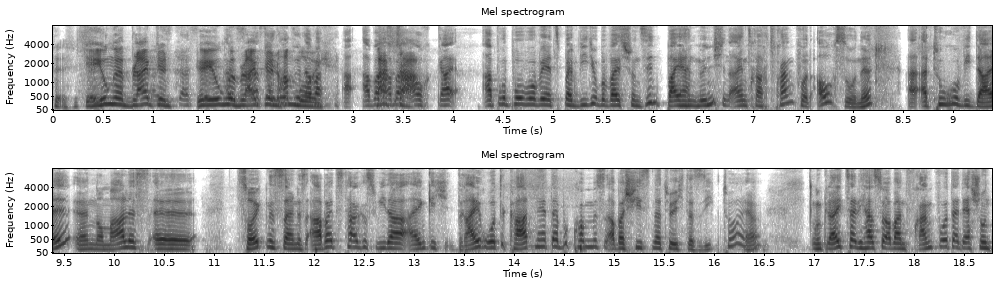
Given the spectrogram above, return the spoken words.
Der Junge bleibt in, Das- der Junge als bleibt das in Hamburg. Aber, aber, aber auch geil. Apropos, wo wir jetzt beim Videobeweis schon sind, Bayern München, Eintracht Frankfurt auch so, ne? Arturo Vidal, äh, normales äh, Zeugnis seines Arbeitstages wieder eigentlich drei rote Karten hätte er bekommen müssen, aber schießt natürlich das Siegtor, ja. Und gleichzeitig hast du aber einen Frankfurter, der schon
